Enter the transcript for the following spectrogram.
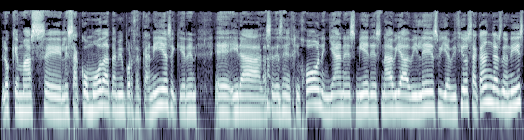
lo que más eh, les acomoda también por cercanía, si quieren eh, ir a las sedes en Gijón, en Llanes, Mieres, Navia, Avilés, Villaviciosa, Cangas de Onís,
